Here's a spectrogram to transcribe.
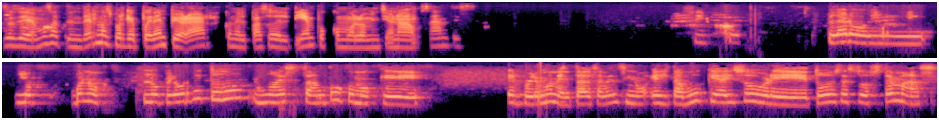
pues debemos atendernos porque puede empeorar con el paso del tiempo, como lo mencionábamos antes. Sí. Claro, y lo, bueno, lo peor de todo no es tanto como que el problema mental, ¿saben? Sino el tabú que hay sobre todos estos temas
